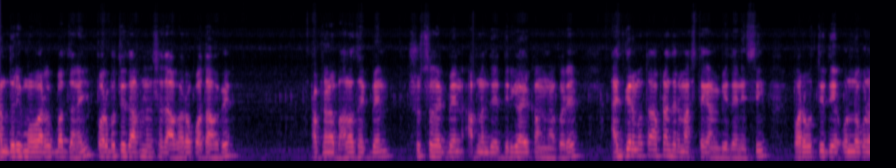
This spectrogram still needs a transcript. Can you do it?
আন্তরিক মোবারকবাদ জানাই। পরবর্তীতে আপনাদের সাথে আবারও কথা হবে। আপনারা ভালো থাকবেন, সুস্থ থাকবেন। আপনাদের দীর্ঘায়ু কামনা করে। আজকের মতো আপনাদের মাছ থেকে আমি বিদায় নিচ্ছি। পরবর্তীতে অন্য কোনো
